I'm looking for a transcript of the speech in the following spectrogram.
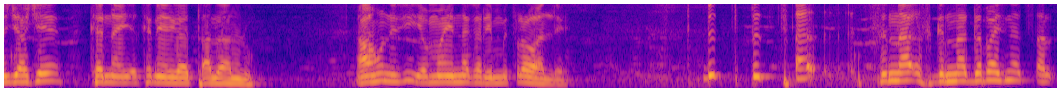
ልጆቼ ጋር ይጣላሉ። አሁን እዚህ የማይን ነገር የምጥለው አለ ስናገባጅና ጸል-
